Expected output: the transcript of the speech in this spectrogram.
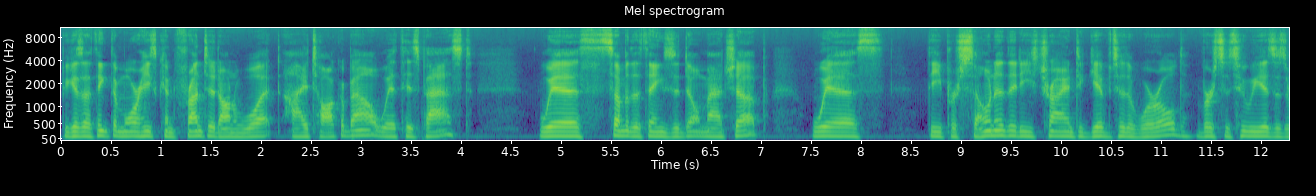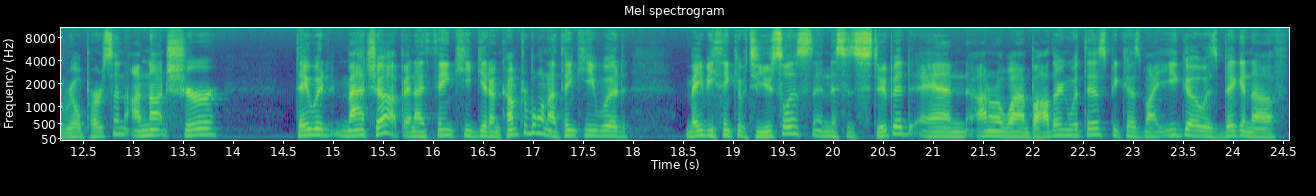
because I think the more he's confronted on what I talk about with his past, with some of the things that don't match up, with the persona that he's trying to give to the world versus who he is as a real person, I'm not sure they would match up. And I think he'd get uncomfortable and I think he would maybe think it's useless and this is stupid. And I don't know why I'm bothering with this because my ego is big enough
